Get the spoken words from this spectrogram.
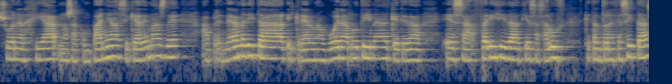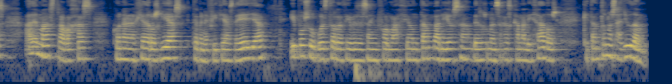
Su energía nos acompaña, así que además de aprender a meditar y crear una buena rutina que te da esa felicidad y esa salud que tanto necesitas, además trabajas con la energía de los guías, te beneficias de ella y por supuesto recibes esa información tan valiosa de esos mensajes canalizados que tanto nos ayudan.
